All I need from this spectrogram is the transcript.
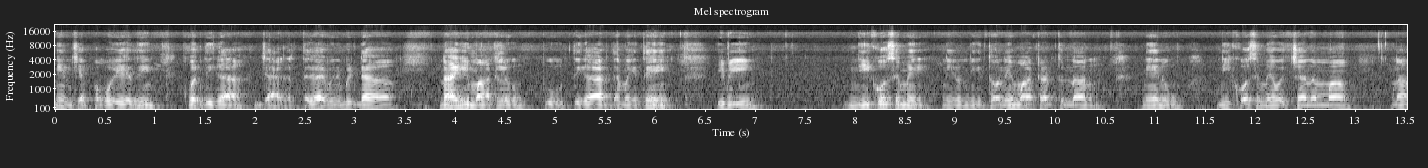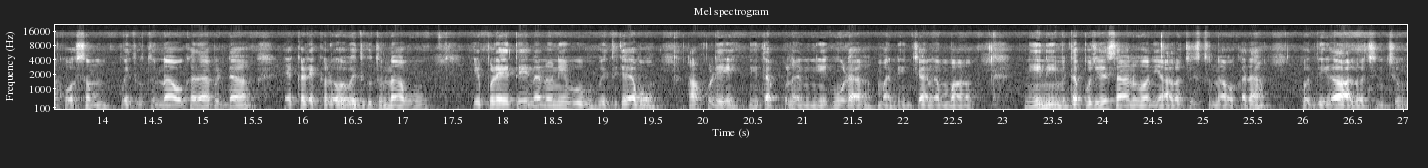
నేను చెప్పబోయేది కొద్దిగా జాగ్రత్తగా వినిబిడ్డా నా ఈ మాటలు పూర్తిగా అర్థమైతే ఇవి నీకోసమే నేను నీతోనే మాట్లాడుతున్నాను. నేను నీకోసమే వచ్చానమ్మా. నా కోసం వెతుకుతున్నావు కదా బిడ్డ. ఎక్కడెక్కడో వెతుకుతున్నావు. ఎప్పుడైతే నన్ను నీవు వెతికావో అప్పుడే నీ తప్పులన్నీ కూడా మన్నించానమ్మా. నేనేమి తప్పు చేశాను అని ఆలోచిస్తున్నావు కదా? కొద్దిగా ఆలోచించు.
